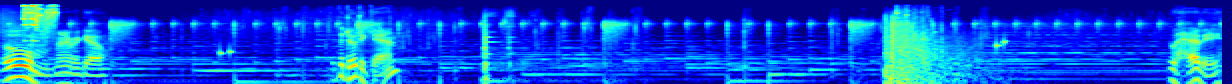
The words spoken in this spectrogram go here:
Boom, there we go. Did they do it again? Too heavy.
